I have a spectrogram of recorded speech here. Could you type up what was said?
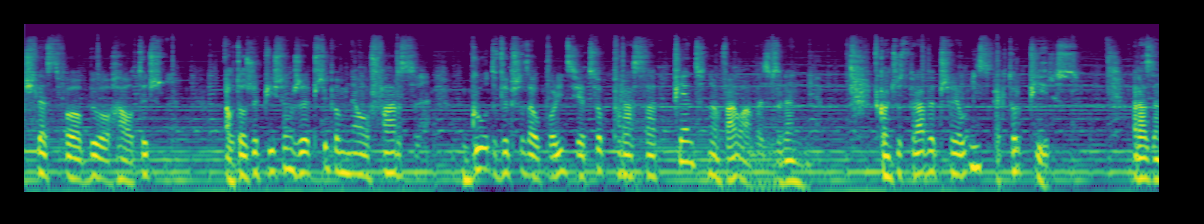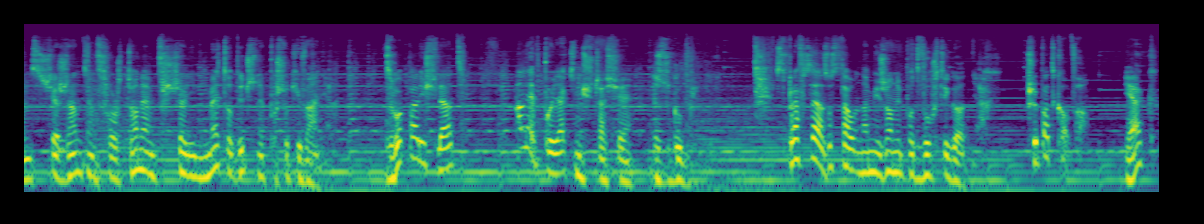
śledztwo było chaotyczne. Autorzy piszą, że przypominało farsę. Good wyprzedzał policję, co prasa piętnowała bezwzględnie. W końcu sprawę przejął inspektor Pierce. Razem z sierżantem Fortonem wszczęli metodyczne poszukiwania. Złapali ślad, ale po jakimś czasie zgubili. Sprawca został namierzony po dwóch tygodniach. Przypadkowo. Jak?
